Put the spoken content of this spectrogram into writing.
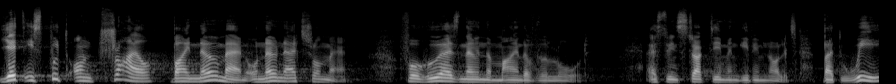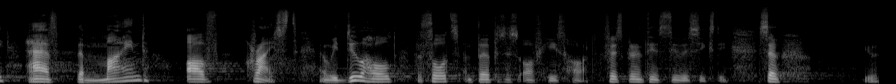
yet is put on trial by no man or no natural man. For who has known the mind of the Lord as to instruct him and give him knowledge? But we have the mind of Christ, and we do hold the thoughts and purposes of his heart. 1 Corinthians 2, verse 16. So you,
